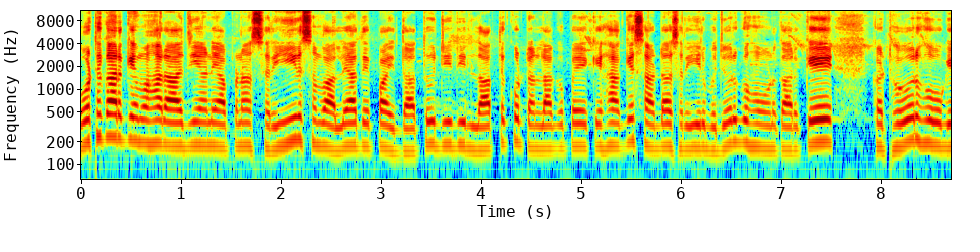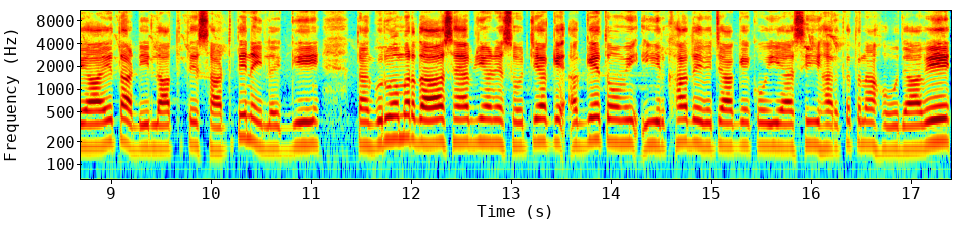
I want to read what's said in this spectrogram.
ਉੱਠ ਕਰਕੇ ਮਹਾਰਾਜ ਜੀਆਂ ਨੇ ਆਪਣਾ ਸਰੀਰ ਸੰਭਾਲਿਆ ਤੇ ਭਾਈ ਦਾਤੂ ਜੀ ਦੀ ਲੱਤ ਘੁੱਟਣ ਲੱਗ ਪਏ, ਕਿਹਾ ਕਿ ਸਾਡਾ ਸਰੀਰ ਬਜ਼ੁਰਗ ਹੋਣ ਕਰਕੇ ਕਠੋਰ ਹੋ ਗਿਆ ਏ ਤੁਹਾਡੀ ਲੱਤ ਤੇ ਸੱਟ ਤੇ ਨਹੀਂ ਲੱਗੀ। ਤਾਂ ਗੁਰੂ ਅਮਰਦਾਸ ਸਾਹਿਬ ਜੀਆਂ ਨੇ ਸੋਚਿਆ ਕਿ ਅੱਗੇ ਤੋਂ ਵੀ ਈਰਖਾ ਦੇ ਵਿੱਚ ਆ ਕੇ ਕੋਈ ਐਸੀ ਹਰਕਤ ਨਾ ਹੋ ਜਾਵੇ,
